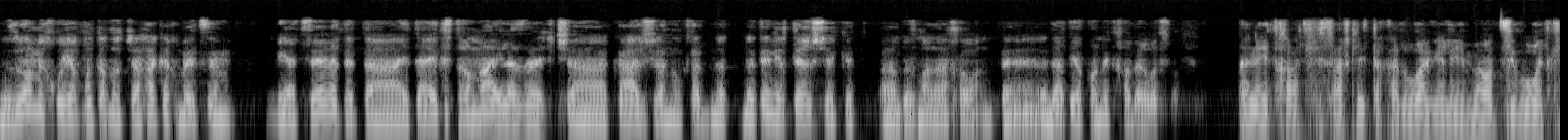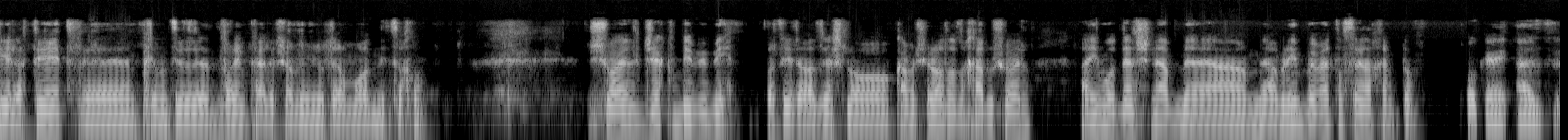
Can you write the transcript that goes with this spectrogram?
וזו המחויבות הזאת שאחר כך בעצם מייצרת את, ה, את האקסטרה מייל הזה, שהקהל שלנו קצת נותן יותר שקט בזמן האחרון. לדעתי הכל מתחבר בסוף. אני איתך, התפיסה שלי את הכדורגל היא מאוד ציבורית קהילתית, ומבחינתי זה דברים כאלה שווים יותר מאוד ניצחון. שואל ג'ק ביבי רציתי, אז יש לו כמה שאלות, אז אחד הוא שואל, האם מודל שני המאמנים באמת עושה לכם טוב? אוקיי, okay, אז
